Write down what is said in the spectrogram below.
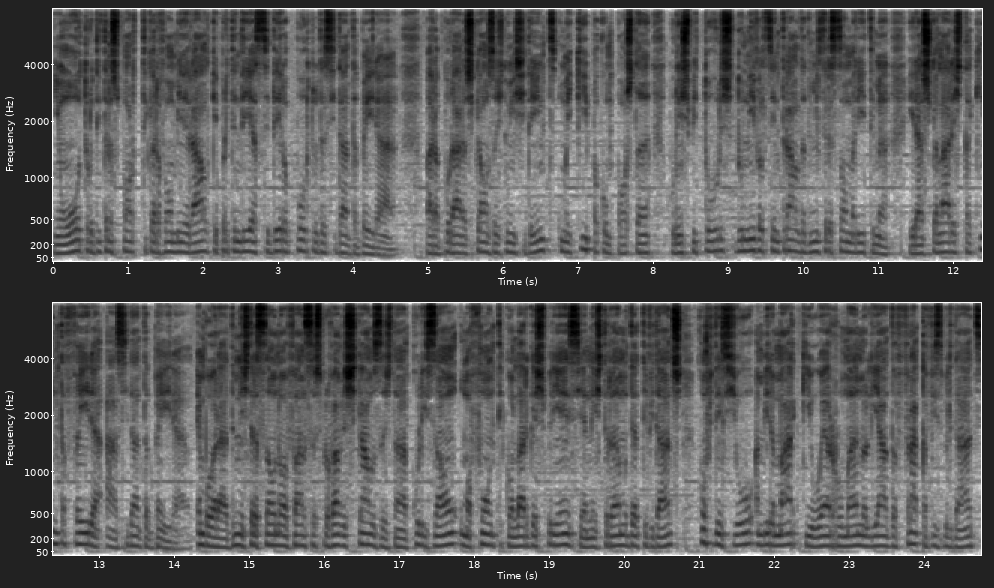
e um outro de transporte de carvão mineral que pretendia aceder ao porto da cidade da Beira. Para apurar as causas do incidente, uma equipa composta por inspetores do nível central da administração marítima irá escalar esta quinta-feira à cidade da Beira. Embora a administração não avance as prováveis causas da colisão, uma fonte com larga experiência neste ramo de atividades confidenciou a Miramar que o erro humano aliado à fraca visibilidade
